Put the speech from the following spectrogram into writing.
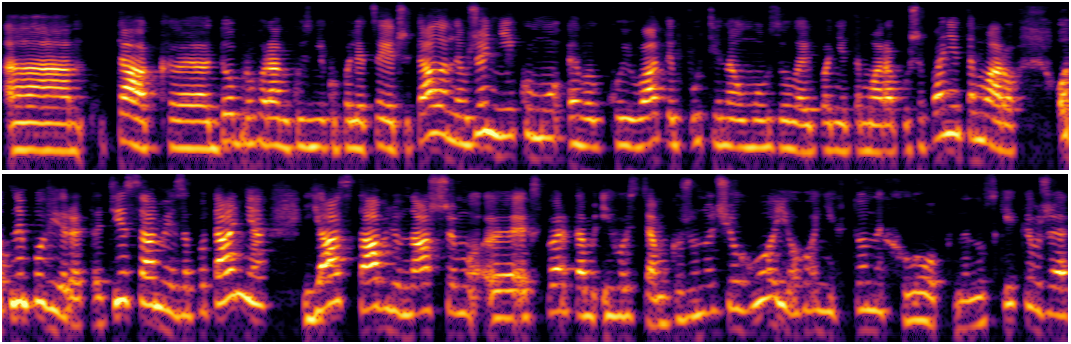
А, так, е, доброго ранку з Нікополя. Це я читала. Невже нікому евакуювати Путіна у Мавзолей? Пані Тамара пише. Пані Тамаро, от не повірите, ті самі запитання я ставлю нашим е, експертам і гостям. Кажу: ну чого його ніхто не хлопне? Ну скільки вже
